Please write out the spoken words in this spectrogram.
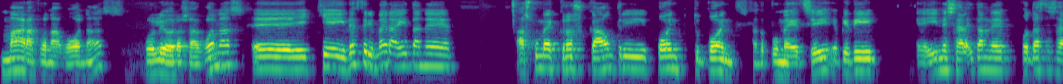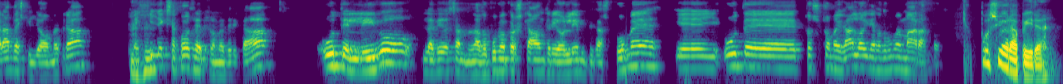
μάραθον αγώνας, πολύ ωραίος αγώνας. Ε, και η δεύτερη μέρα ήταν, ας πούμε, cross country point to point, να το πούμε έτσι, επειδή ε, είναι, ήταν κοντά στα 40 χιλιόμετρα, με 1.600 υψομετρικά, ούτε λίγο, δηλαδή να το πούμε cross country Olympic ας πούμε, ούτε τόσο μεγάλο για να το πούμε μάραθον. Πόση ώρα πήρε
